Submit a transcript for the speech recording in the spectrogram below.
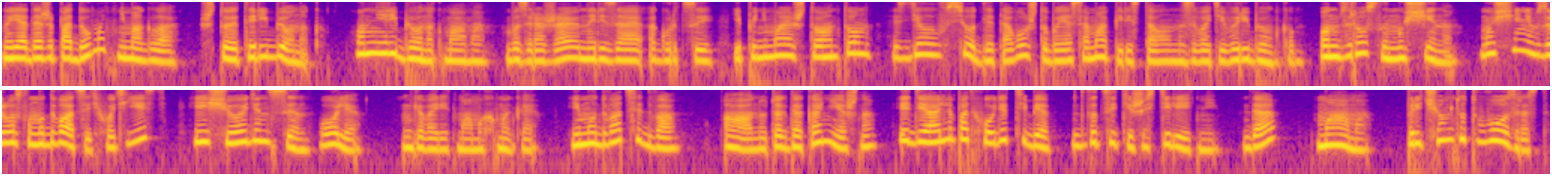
Но я даже подумать не могла, что это ребенок. Он не ребенок, мама, возражаю, нарезая огурцы, и понимаю, что Антон сделал все для того, чтобы я сама перестала называть его ребенком. Он взрослый мужчина. Мужчине взрослому 20 хоть есть? И еще один сын, Оля, говорит мама, хмыкая. Ему 22. А, ну тогда, конечно. Идеально подходит тебе 26-летний, да? Мама, при чем тут возраст?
